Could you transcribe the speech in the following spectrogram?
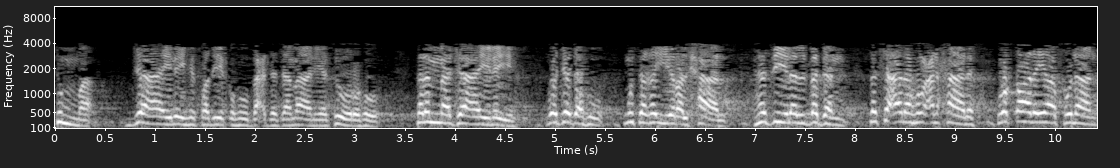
ثم جاء إليه صديقه بعد زمان يزوره فلما جاء إليه وجده متغير الحال هزيل البدن فسأله عن حاله وقال يا فلان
